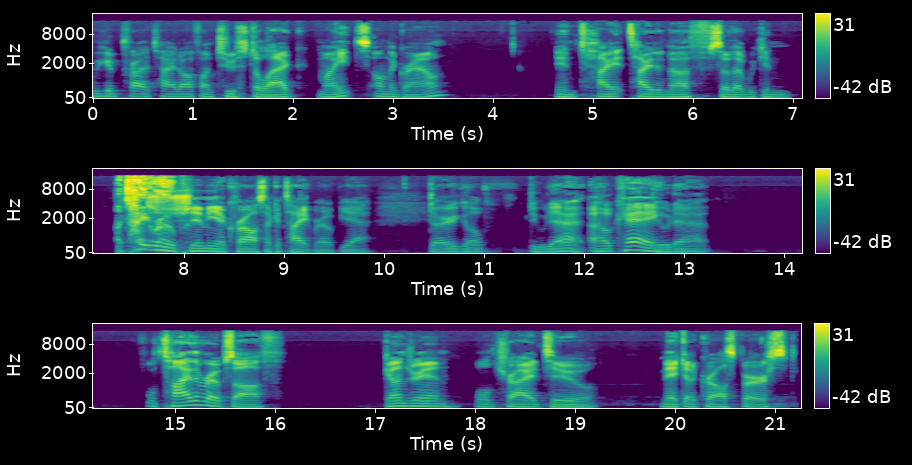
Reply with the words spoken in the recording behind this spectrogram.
we could probably tie it off on two stalagmites on the ground and tie it tight enough so that we can A tightrope. shimmy across like a tightrope. Yeah. There you go. Do that. Okay. Do that. We'll tie the ropes off. Gundren will try to make it across first.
